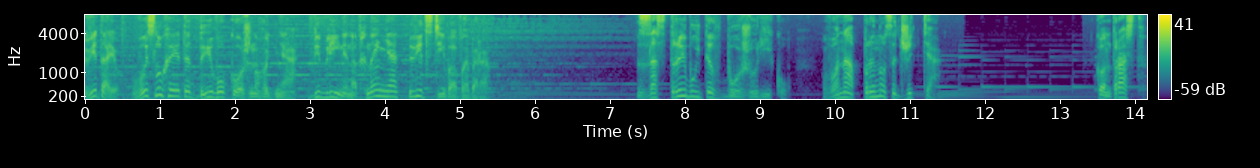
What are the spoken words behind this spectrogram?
Вітаю! Ви слухаєте Диво кожного дня. Біблійне натхнення від Стіва Вебера. Застрибуйте в Божу ріку. Вона приносить життя. Контраст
